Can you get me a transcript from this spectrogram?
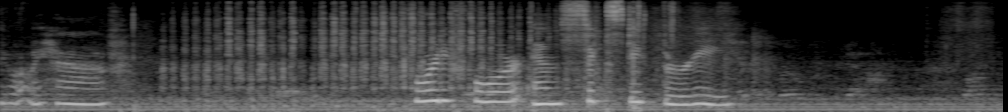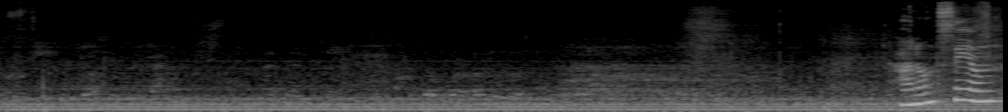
see what we have. 44 and 63. Don't see them.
